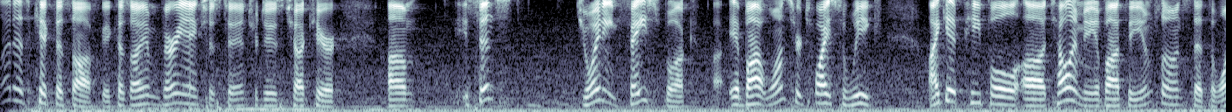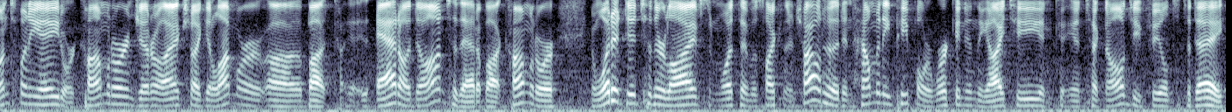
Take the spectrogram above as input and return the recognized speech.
Let us kick this off because I am very anxious to introduce Chuck here. Um, since joining Facebook, uh, about once or twice a week, I get people uh, telling me about the influence that the 128 or Commodore in general. Actually, I get a lot more uh, about added on to that about Commodore and what it did to their lives and what that was like in their childhood, and how many people are working in the IT and, and technology fields today.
